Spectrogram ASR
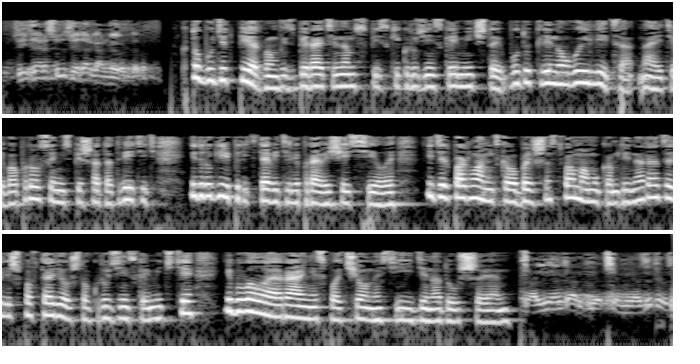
Кто будет первым в избирательном списке грузинской мечты? Будут ли новые лица? На эти вопросы не спешат ответить и другие представители правящей силы. Лидер парламентского большинства Мамукам Динарадзе лишь повторил, что в грузинской мечте не бывала ранее сплоченность и единодушие.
